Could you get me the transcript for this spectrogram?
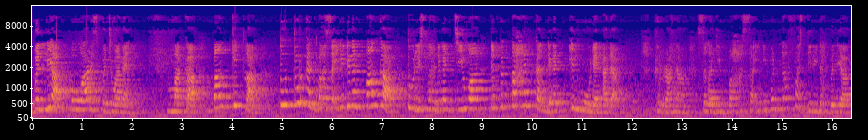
belia, pewaris perjuangan. Maka bangkitlah, tuturkan bahasa ini dengan bangga, tulislah dengan jiwa dan pertahankan dengan ilmu dan adab. Kerana selagi bahasa ini bernafas di lidah belia,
